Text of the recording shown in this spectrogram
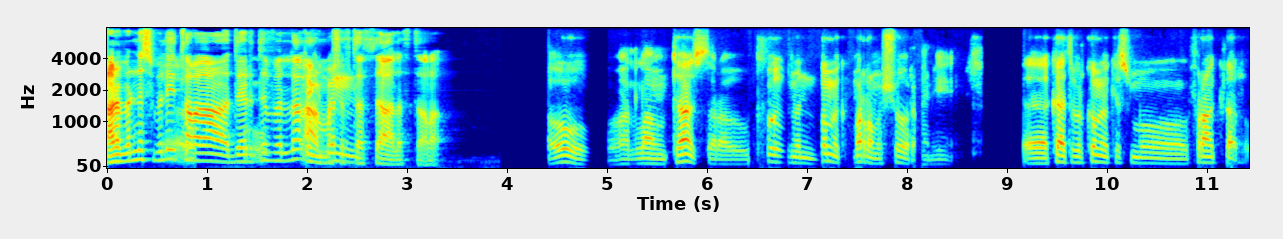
أنا بالنسبة لي أه، ترى Daredevil للآن ما شفت الثالث ترى. أوه والله ممتاز ترى. وفوز من comic مرة مشهور يعني. آه، كاتب ال comic اسمه فرانك ميلر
